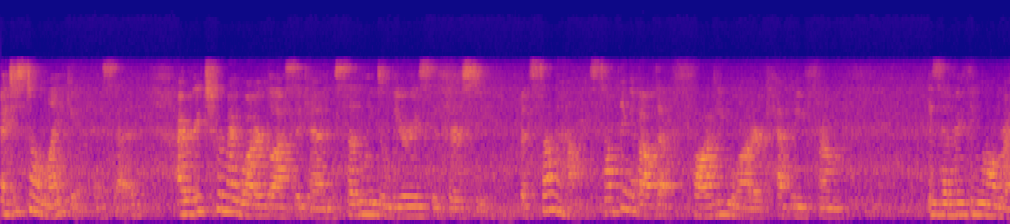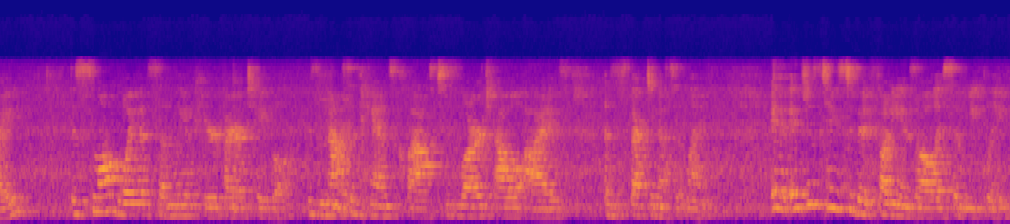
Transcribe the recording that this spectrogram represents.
I just don't like it, I said. I reached for my water glass again, suddenly deliriously thirsty. But somehow, something about that foggy water kept me from is everything all right? The small boy had suddenly appeared by our table, his massive hands clasped, his large owl eyes inspecting us at length. It, it just tastes a bit funny is all, I said weakly.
